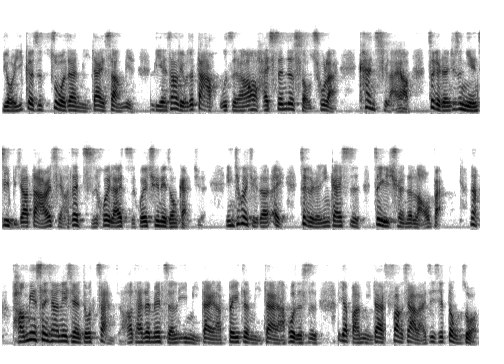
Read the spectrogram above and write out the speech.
有一个是坐在米袋上面，脸上留着大胡子，然后还伸着手出来，看起来啊，这个人就是年纪比较大，而且啊，在指挥来指挥去那种感觉，你就会觉得，哎，这个人应该是这一圈的老板。那旁边剩下那些人都站着，然后他在那边整理米袋啊，背着米袋啊，或者是要把米袋放下来这些动作。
